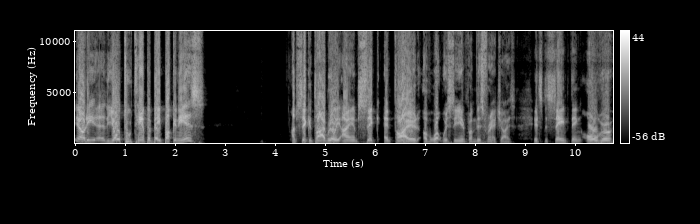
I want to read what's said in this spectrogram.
You know, the uh, the 02 Tampa Bay Buccaneers. I'm sick and tired. Really, I am sick and tired of what we're seeing from this franchise. It's the same thing over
